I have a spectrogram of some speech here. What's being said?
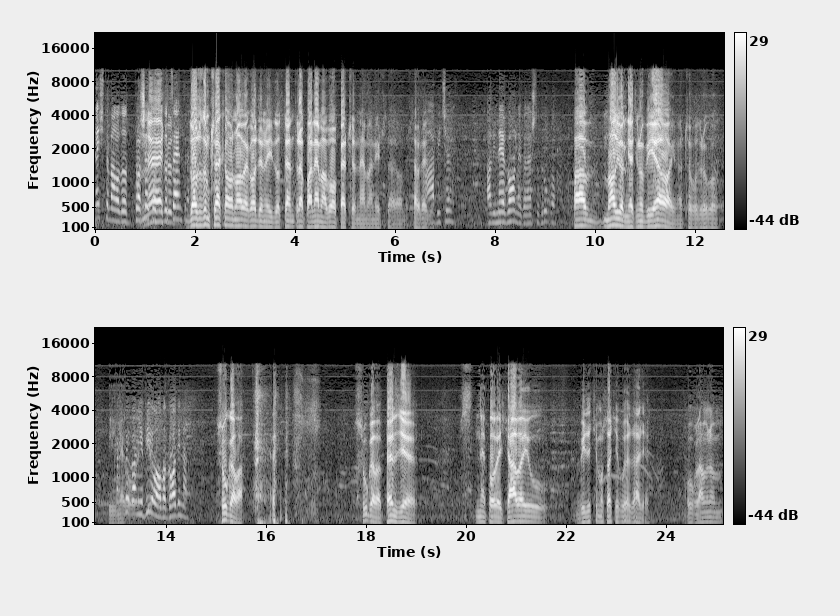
Nećete malo da prošetate do centra? Dođo sam čekao nove godine i do centra, pa nema vo peče, nema ništa, onda šta vredi. A, bit će, ali ne vo, nego nešto drugo. Pa mladi ognjetinu bi jeo, inače ovo drugo. I njegov- vam je bila ova godina? Šugava. Šugava, penzije ne povećavaju, vidjet ćemo šta će bude dalje. Uglavnom,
